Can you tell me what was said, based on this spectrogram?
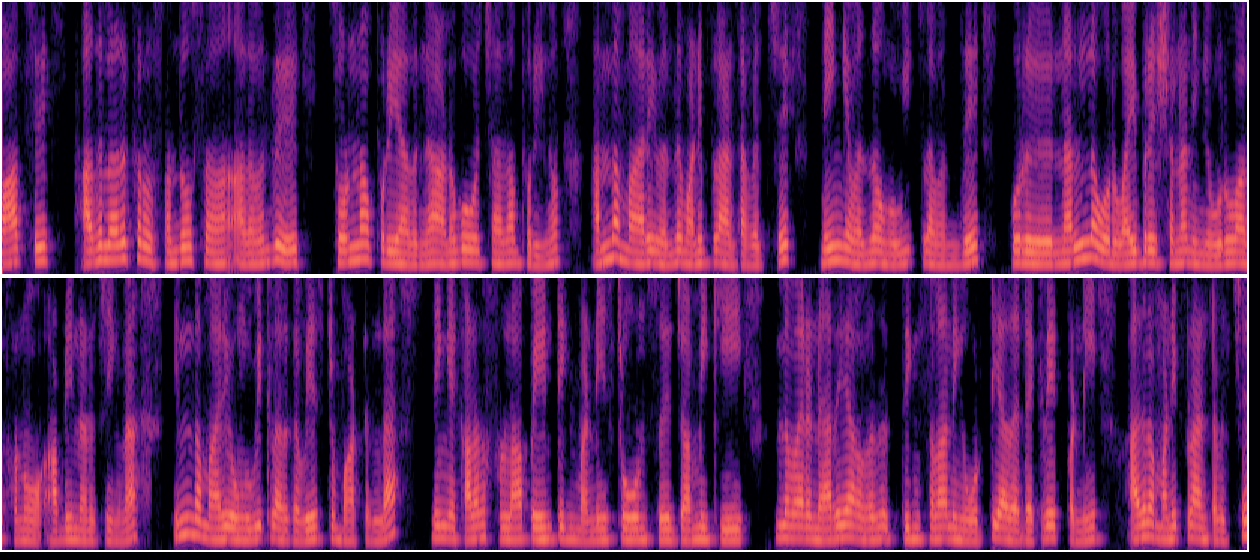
பார்த்து அதில் இருக்கிற ஒரு சந்தோஷம் அதை வந்து சொன்னால் புரியாதுங்க. அனுபவிச்சா தான் புரியும். அந்த மாதிரி வந்து மணி பிளான்ட்டை வச்சு நீங்கள் வந்து உங்கள் வீட்டில் வந்து ஒரு நல்ல ஒரு வைப்ரேஷனாக நீங்கள் உருவாக்கணும் அப்படின்னு நினச்சிங்கன்னா இந்த மாதிரி உங்கள் வீட்டில் இருக்க வேஸ்ட் பாட்டிலில் நீங்கள் கலர்ஃபுல்லாக பெயிண்டிங் பண்ணி ஸ்டோன்ஸு ஜமிக்கி இந்த மாதிரி நிறையா வந்து திங்ஸ் எல்லாம் நீங்கள் ஒட்டி அதை டெக்கரேட் பண்ணி அதில் மணி பிளான்ட்டை வச்சு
